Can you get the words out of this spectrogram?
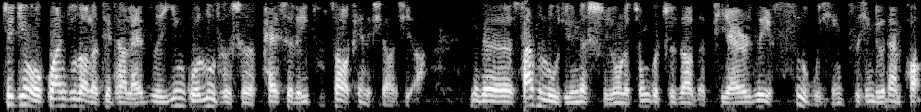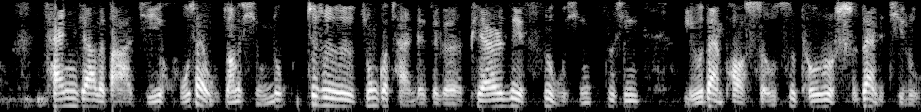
最近我关注到了这条来自英国路透社拍摄的一组照片的消息啊。那个沙特陆军呢，使用了中国制造的 PLZ 四五型自行榴弹炮，参加了打击胡塞武装的行动。这是中国产的这个 PLZ 四五型自行榴弹炮首次投入实战的记录。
